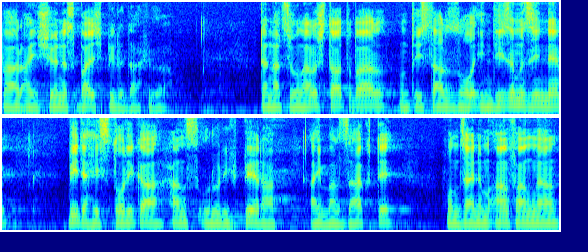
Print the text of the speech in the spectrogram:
war ein schönes Beispiel dafür. Der Nationalstaat war und ist also in diesem Sinne, wie der Historiker Hans-Ulrich Behrer einmal sagte, von seinem Anfang an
